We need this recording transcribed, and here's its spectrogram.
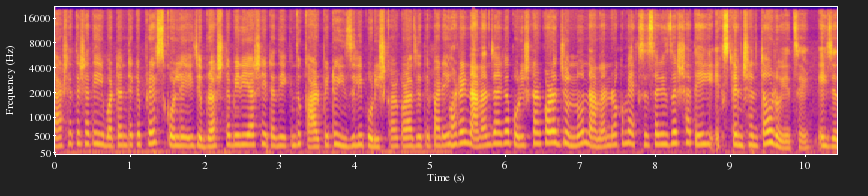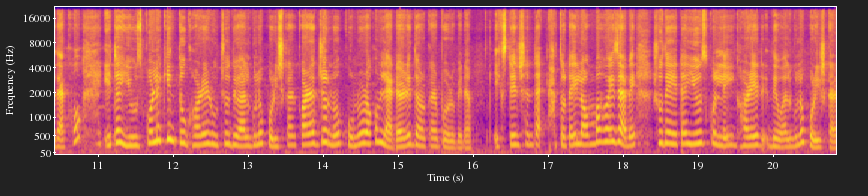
তার সাথে সাথে এই বাটনটাকে প্রেস করলে এই যে ব্রাশটা বেরিয়ে আসে, এটা দিয়ে কিন্তু কার্পেটও ইজিলি পরিষ্কার করা যেতে পারে। ঘরের নানান জায়গা পরিষ্কার করার জন্য নানান রকম অ্যাক্সেসারিজের সাথে এই এক্সটেনশনটাও রয়েছে। এই যে দেখো, এটা ইউজ করলে কিন্তু ঘরের উঁচু দেওয়ালগুলো পরিষ্কার করার জন্য কোনো রকম ল্যাডারের দরকার পড়বে না। এক্সটেনশনটা এতটাই লম্বা হয়ে যাবে, শুধু এটা ইউজ করলেই ঘরের দেওয়ালগুলো পরিষ্কার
